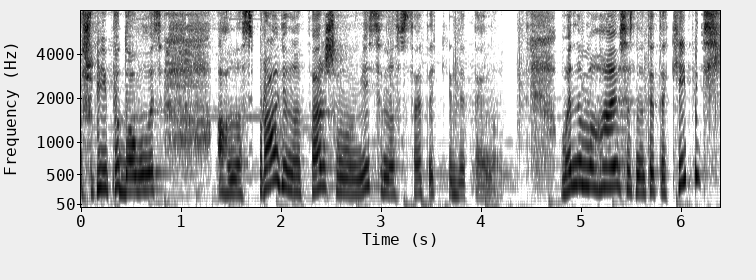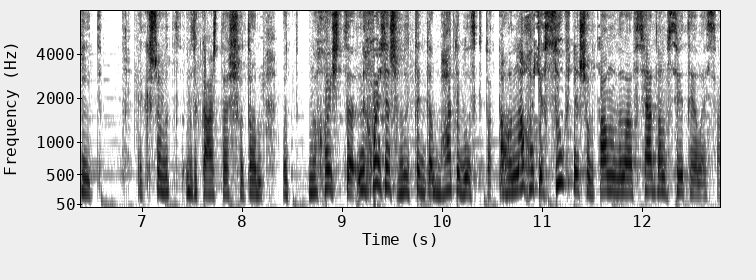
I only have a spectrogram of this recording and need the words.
щоб їй подобалось. А насправді на першому місці у нас все-таки дитина. Ми намагаємося знайти такий підхід, якщо ви, ви кажете, що там от ви хочете, не хочете, щоб дитина багато блискіток, а вона хоче сукню, щоб там вона вся там світилася.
